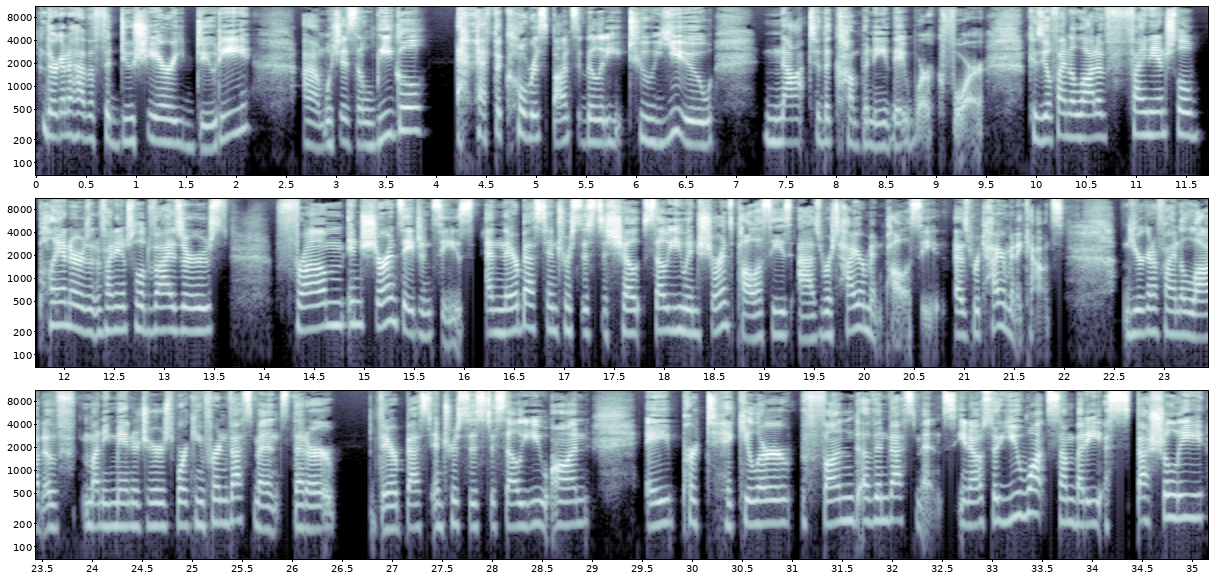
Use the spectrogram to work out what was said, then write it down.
they're going to have a fiduciary duty, um, which is a legal ethical responsibility to you, not to the company they work for. Because you'll find a lot of financial planners and financial advisors from insurance agencies, and their best interest is to sell you insurance policies as retirement policies, as retirement accounts. You're going to find a lot of money managers working for investments that are their best interest is to sell you on a particular fund of investments, you know? So you want somebody, especially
